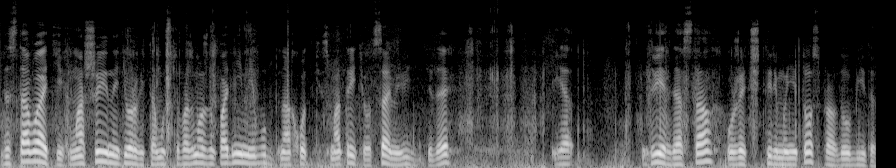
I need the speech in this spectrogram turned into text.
доставайте их, машины дергать, потому что, возможно, под ними и будут находки. Смотрите, вот сами видите, да? Я дверь достал, уже 4 монитос, правда, убитых.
